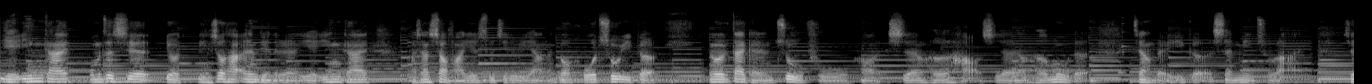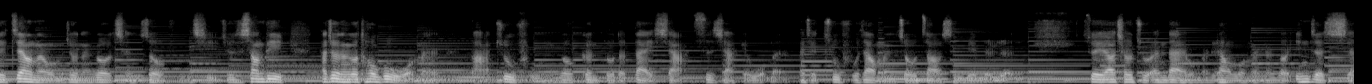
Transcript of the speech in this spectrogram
也应该，我们这些有领受他恩典的人，也应该好像效法耶稣基督一样，能够活出一个能够带给人祝福，啊，使人和好、使人和睦的这样的一个生命出来。所以这样呢，我们就能够承受福气，就是上帝他就能够透过我们，把祝福能够更多的带下赐下给我们，而且祝福在我们周遭身边的人。所以要求主恩待我们，让我们能够因着神、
